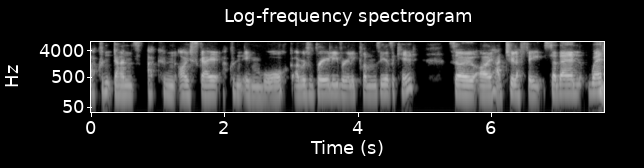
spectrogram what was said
I couldn't dance, I couldn't ice skate, I couldn't even walk. I was really really clumsy as a kid, so I had two left feet. So then when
